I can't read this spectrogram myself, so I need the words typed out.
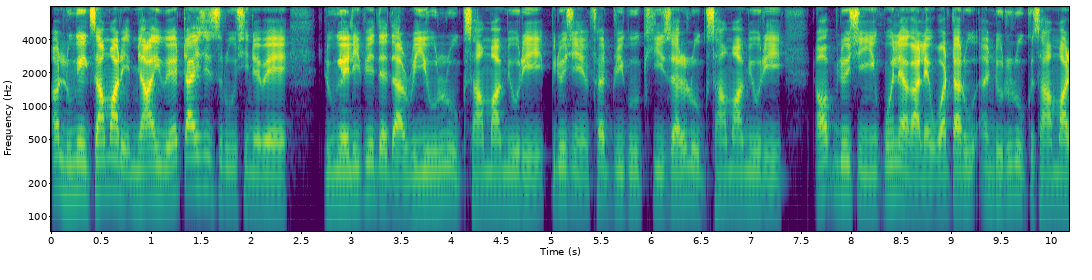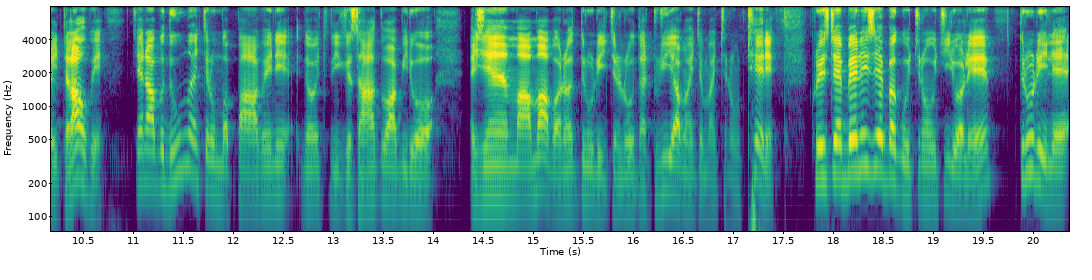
နော်လူငယ်ကစားမတွေအများကြီးပဲတိုက်စစ်ဆိုလို့ရှိနေပဲလူငယ်လေးဖြစ်တဲ့ဒါ Rio လို့ကစားမမျိုးတွေပြီးလို့ရှိရင် Federico Chiesa လို့ကစားမမျိုးတွေနော်ပြီးလို့ရှိရင်ကွင်းလျာကလည်း Wataru Anduru လို့ကစားမတွေဒီလောက်ပဲကျွန်တော်ဘယ်သူမှကျွန်တော်မပါဘဲနဲ့တော့ဒီကစားသွားပြီးတော့အရန်မာမပါတော့သူတို့တွေကျွန်တော်တို့ဒါဒုတိယပိုင်းကျမှကျွန်တော်ထည့်တယ် Crystal Palace ရဲ့ဘက်ကိုကျွန်တော်ကြည့်တော့လေသူတို့တွေလည်း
